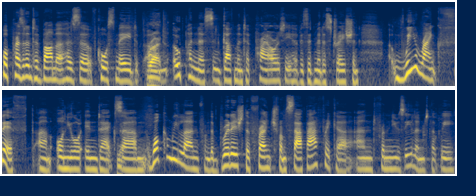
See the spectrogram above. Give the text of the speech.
Well, President Obama has, uh, of course, made um, right. openness in government a priority of his administration. We rank fifth um, on your index. Yeah. Um, what can we learn from the British, the French, from South Africa, and from New Zealand that we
